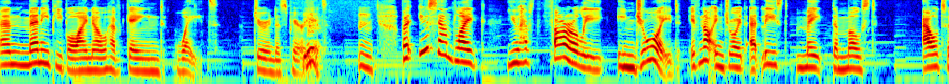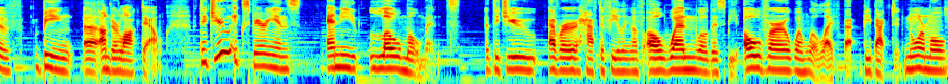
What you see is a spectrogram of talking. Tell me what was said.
And many people I know have gained weight during this period. Mm. But you sound like you have thoroughly enjoyed, if not enjoyed, at least made the most out of being uh, under lockdown. Did you experience any low moments? Did you ever have the feeling of, oh, when will this be over? When will life ba- be back to normal?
